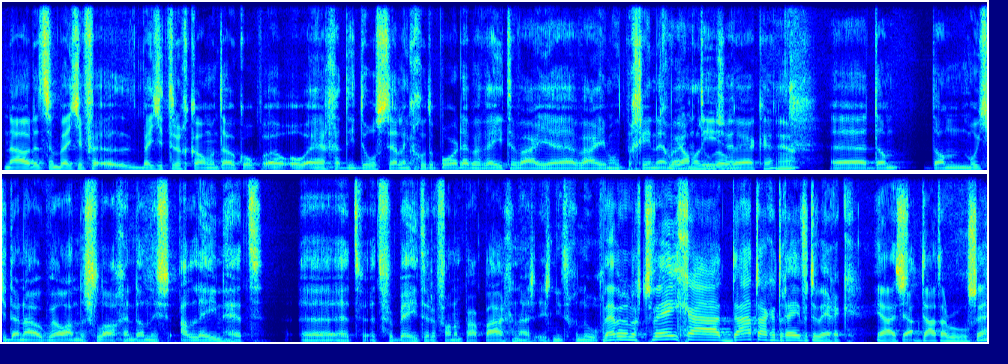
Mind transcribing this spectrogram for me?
Nou, dat is een beetje, een beetje terugkomend ook op, op, eh, die doelstelling goed op orde hebben, weten waar je, waar je moet beginnen en waar je naartoe wil werken. Ja. dan, dan moet je daarna ook wel aan de slag. En dan is alleen het uh, het, het verbeteren van een paar pagina's is niet genoeg. We hebben er nog twee. Ga data gedreven te werk. Ja, is ja. data rules, hè?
